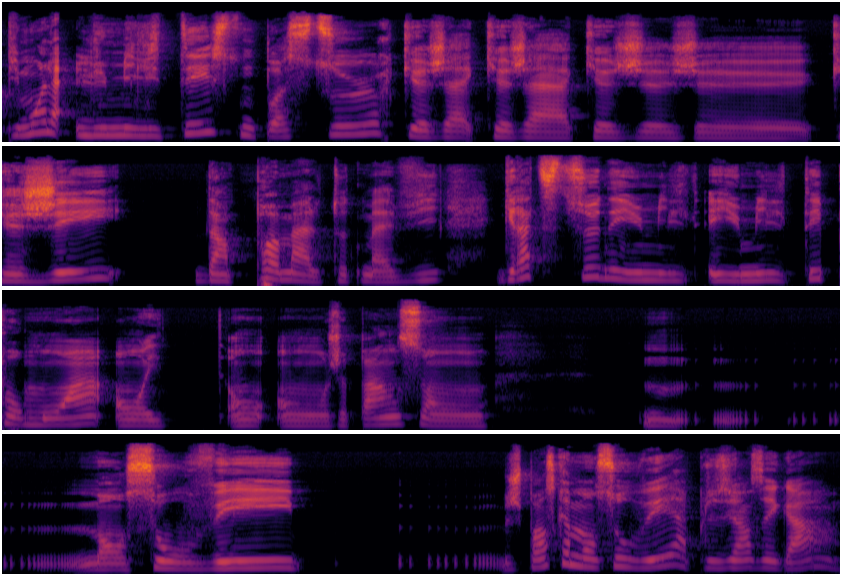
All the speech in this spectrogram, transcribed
puis moi, l'humilité, c'est une posture que j'ai, que j'ai, que je, que j'ai dans pas mal toute ma vie. Gratitude et, humilité, pour moi, ont, on, je pense, m'ont sauvé. Je pense que m'ont sauvé à plusieurs égards.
